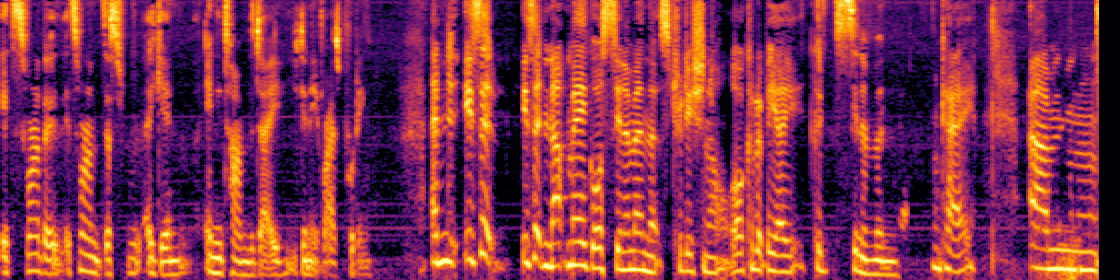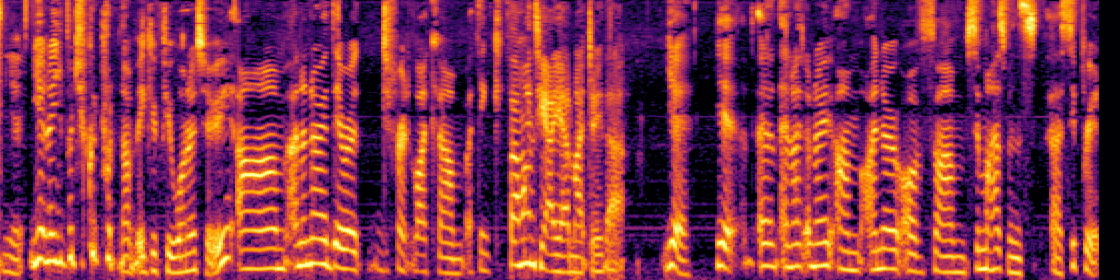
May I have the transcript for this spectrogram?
it's one of the it's one of just again any time of the day you can eat rice pudding. And is it is it nutmeg or cinnamon that's traditional, or could it be a could cinnamon? Okay. Um, yeah, yeah, no, but you could put nutmeg if you wanted to. Um, and I know there are different, like um, I think someone's yeah, yeah, might do that. Yeah, yeah, and, and I, know um, I know of um, so my husband's uh, Cypriot.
